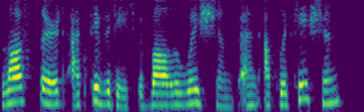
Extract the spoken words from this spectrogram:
last third, activities, evaluations, and application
